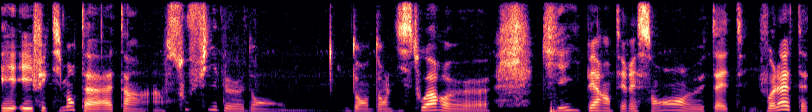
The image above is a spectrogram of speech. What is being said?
Et, effectivement, tu as, un, sous-fil dans, dans, l'histoire qui est hyper intéressant. tu as, voilà, as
